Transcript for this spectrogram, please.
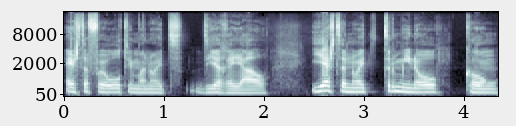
esta foi a última noite de Arraial e esta noite terminou com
